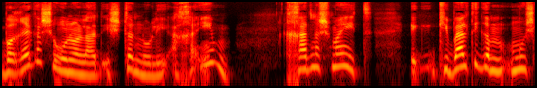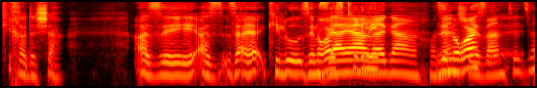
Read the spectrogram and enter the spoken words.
ברגע שהוא נולד, השתנו לי החיים. חד משמעית. קיבלתי גם מושקי חדשה. אז, אה, אז זה היה, כאילו, זה נורא זה היה הזכיר לי... הרגע המכונן זה נורא- שהבנת את זה?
